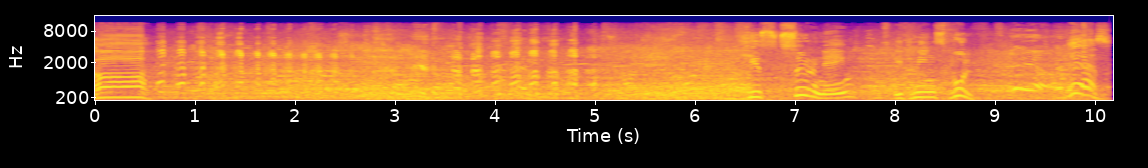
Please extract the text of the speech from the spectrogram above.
uh, his surname. It means wolf. Yes,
